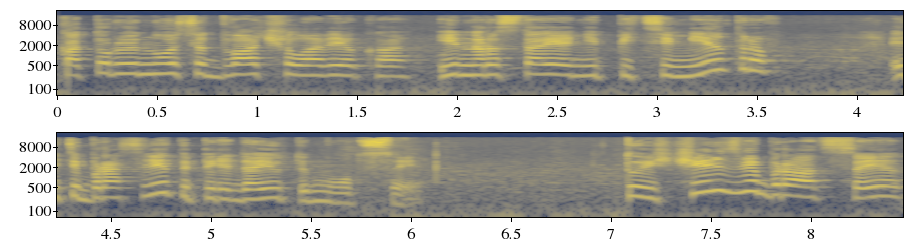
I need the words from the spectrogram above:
которые носят два человека, и на расстоянии 5 метров эти браслеты передают эмоции. То есть через вибрации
